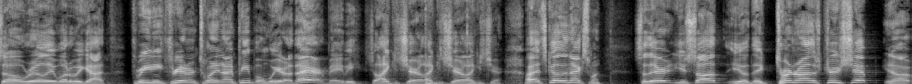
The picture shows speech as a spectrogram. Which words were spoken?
So really, what do we got? Three, 329 people, and we are there, baby. So like and share, like and share, like and share. All right, let's go to the next one. So there, you saw, you know, they turn around this cruise ship. You know,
